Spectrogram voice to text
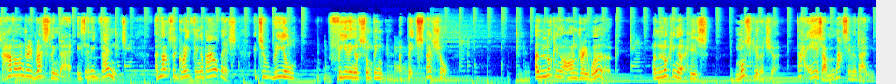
To have Andre wrestling there is an event. And that's the great thing about this. It's a real feeling of something a bit special and looking at Andre work and looking at his musculature, that is a massive event.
